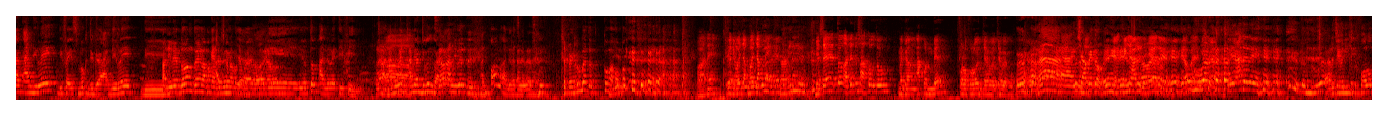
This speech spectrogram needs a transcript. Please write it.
at Andilate, di Facebook juga Andilate, di Andilate doang tuh yang nggak pakai underscore nggak pakai apa ya? Andilate, ya. Kalau di YouTube Andilate TV. Nah, Andilate, Andilate juga juga. sekarang. Andilet tuh Oh, Andilate. Andilet Siapa yang rubah tuh? Kok nggak kompak? wah ini suka dibajak-bajak nih Nah iya. biasanya tuh ada tuh satu tuh megang akun band follow followin cewek-cewek Nah, itu siapa itu? Kayak- kayaknya ada deh kayaknya ada deh. siapa ya? Gua Iya ada nih gua. ada cewek dikit follow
